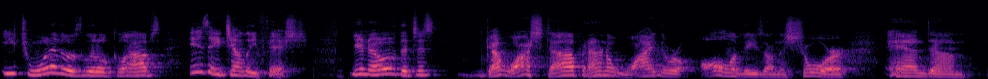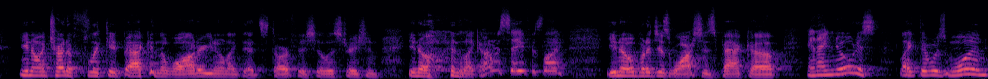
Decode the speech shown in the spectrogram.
Each one of those little globs is a jellyfish, you know, that just got washed up, and I don't know why there were all of these on the shore, and. Um, you know, I try to flick it back in the water, you know, like that starfish illustration, you know, and like, I want to save his life, you know, but it just washes back up. And I noticed like there was one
